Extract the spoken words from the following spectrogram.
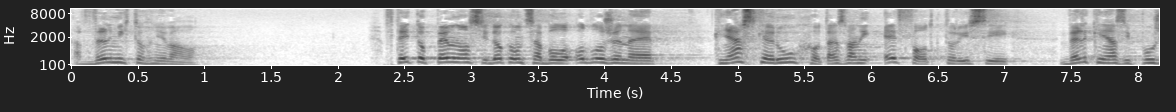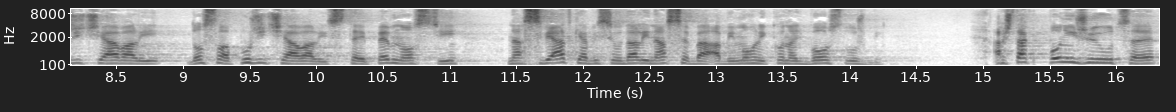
a veľmi ich to hnevalo. V tejto pevnosti dokonca bolo odložené kňazské rúcho, tzv. efod, ktorý si veľkňazi požičiavali, doslova požičiavali z tej pevnosti na sviatky, aby si ho dali na seba, aby mohli konať bohoslužby. Až tak ponižujúce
